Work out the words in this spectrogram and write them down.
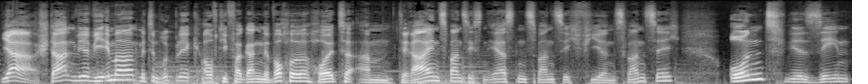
Ja, starten wir wie immer mit dem Rückblick auf die vergangene Woche, heute am 23.01.2024. Und wir sehen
